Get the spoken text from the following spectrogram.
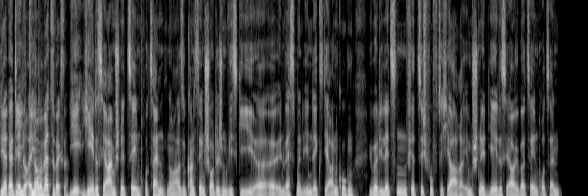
die hat Ja, die- eno- die- enorme Wertzuwächse. Je, jedes Jahr im Schnitt 10 Prozent. Ne? Also kannst du den schottischen Whisky äh, Investment Index dir angucken. Über die letzten 40, 50 Jahre im Schnitt jedes Jahr über 10 Prozent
